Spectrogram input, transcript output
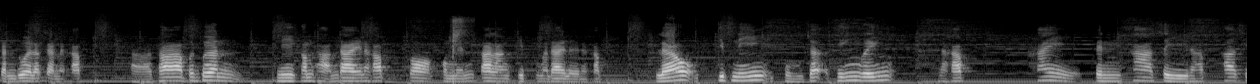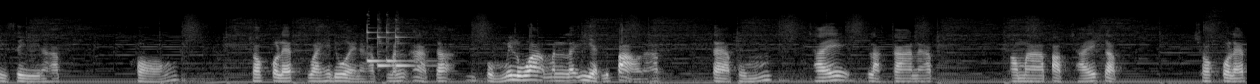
กันด้วยแล้วกันนะครับ ถ้าเพื่อนๆมีคำถามใดนะครับ ก็คอมเมนต์ใต้ล่างคลิปมาได้เลยนะครับ แล้วคลิปนี้ผมจะทิ้งลิงก์นะครับ ให้เป็นค่า C นะครับค่า CC นะครับ ของช็อกโกแลตไว้ให้ด้วยนะครับ มันอาจจะผมไม่รู้ว่ามันละเอียดหรือเปล่านะครับ แต่ผมใช้หลักการนะครับ เอามาปรับใช้กับช็อกโกแลต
